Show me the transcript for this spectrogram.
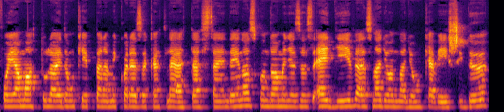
folyamat tulajdonképpen, amikor ezeket lehet tesztelni, de én azt gondolom, hogy ez az egy év, ez nagyon-nagyon kevés idő,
